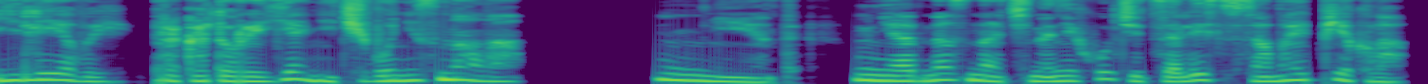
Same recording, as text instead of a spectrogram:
и левый, про который я ничего не знала. Нет, мне однозначно не хочется лезть в самое пекло.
